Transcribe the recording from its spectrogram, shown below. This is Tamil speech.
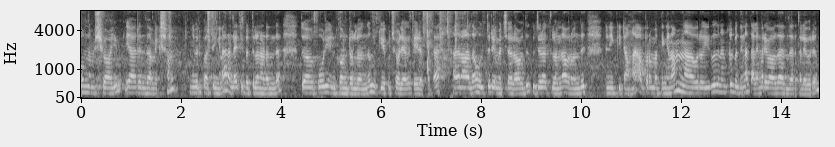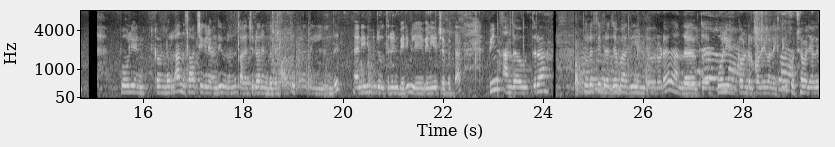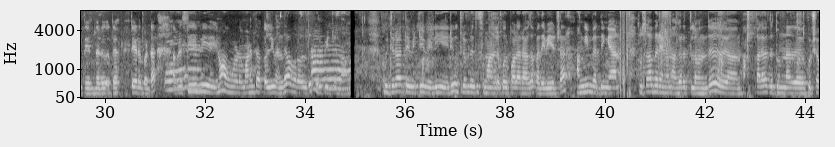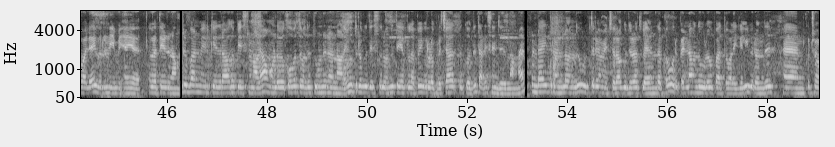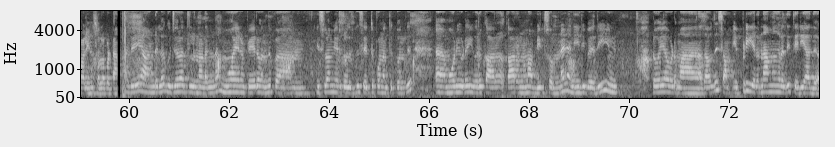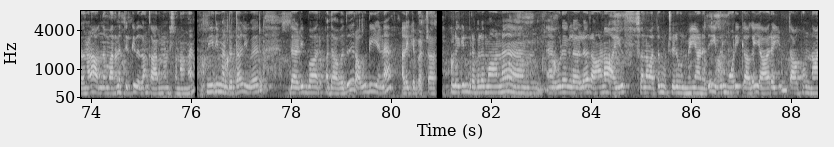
ஓம் நம சிவாயும். யார் இந்த அமிக்ஷம் இவர் பார்த்தீங்கன்னா ரெண்டாயிரத்தி பத்தில் நடந்த போலி என்கவுண்டரில் வந்து முக்கிய குற்றவாளியாக தேடப்பட்டார். அதனால தான் உள்துறை அமைச்சராவது குஜராத்தில் வந்து அவர் வந்து நீக்கிட்டாங்க. அப்புறம் பார்த்திங்கன்னா ஒரு இருபது நாட்கள் பார்த்திங்கன்னா தலைமறைவாக தான் இருந்தார் தலைவர். போலி என்கவுண்டரில் அந்த சாட்சிகளை வந்து இவர் வந்து கலைச்சிடுவார் என்பதற்காக குஜராத்தில் இருந்து நீதிமன்ற உத்தரவின் பேரில் வெளியே வெளியேற்றப்பட்டார். பின் அந்த உத்தர துளசி பிரஜபாதி என்பவரோட அந்த போலி என்கவுண்டர் கொலை வழக்கில் குற்றவாளியாக தேர்ந்தெடு தேடப்பட்டார். அப்புறம் சிபிஐயும் அவங்களோட மனு தாக்கல்லையும் வந்து அவரை வந்து குறிப்பிட்டிருந்தாங்க. குஜராத்தை விட்டு வெளியேறி உத்தரப்பிரதேச மாநில பொறுப்பாளராக பதவியேற்றார். அங்கேயும் பார்த்தீங்கன்னா முசாபர் என்னும் நகரத்தில் வந்து கலவரத்தை துண்ண குற்றவாளியாக இவர் நியமி இவரை தேடினாங்க. சிறுபான்மையிற்கு எதிராக பேசுகிறனாலையும் அவங்களோட கோபத்தை வந்து தூண்டுறதுனாலையும் உத்தரப்பிரதேசத்தில் வந்து தேர்தல் அப்போ இவரோட பிரச்சாரத்துக்கு வந்து தடை செஞ்சுருந்தாங்க. ரெண்டாயிரத்தி ரெண்டில் வந்து உள்துறை அமைச்சராக குஜராத்தில் இருந்தப்போ ஒரு பெண்ணை வந்து உளவு பார்த்து வழக்கில் இவர் வந்து குற்றவாளின்னு சொல்லப்பட்டாங்க. அதே ஆண்டில் குஜராத்தில் நடந்த மூவாயிரம் பேரை வந்து இஸ்லாமியர்கள் வந்து செத்து போனதுக்கு வந்து வந்து மோடியோட இவர் கார காரணம் அப்படின்னு சொன்ன நீதிபதி லோயாவோட ம அதாவது சம் எப்படி இறந்தாங்கங்கிறதே தெரியாது. அதனால் அந்த மரணத்திற்கு இதுதான் காரணம்னு சொன்னாங்க. நீதிமன்றத்தால் இவர் தடிபார் அதாவது ரவுடி என அழைக்கப்பட்டார். உலகின் பிரபலமான ஊடகங்களாளர் ராணா அயூப் சொன்ன வார்த்தை முற்றிலும் உண்மையானது. இவர் மோடிக்காக யாரையும் தாக்கும் நாய்.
